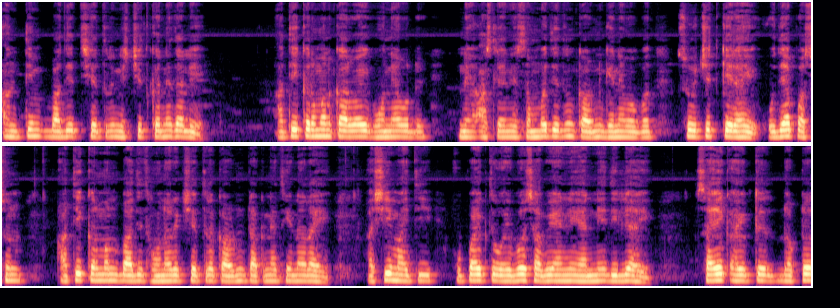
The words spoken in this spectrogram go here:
अंतिम बाधित क्षेत्र निश्चित करण्यात आले. अतिक्रमण कारवाई होण्यावर असल्याने संबंधितून काढून घेण्याबाबत सूचित केले आहे. उद्यापासून अतिक्रमण बाधित होणारे क्षेत्र काढून टाकण्यात येणार आहे अशी माहिती उपायुक्त वैभव साबळे यांनी दिली आहे. सहाय्यक आयुक्त डॉक्टर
